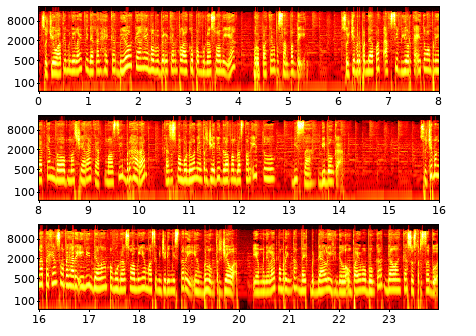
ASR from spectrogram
Suciwati menilai tindakan hacker Biorka yang membeberkan pelaku pembunuhan suaminya merupakan pesan penting. Suci berpendapat aksi Biorka itu memperlihatkan bahwa masyarakat masih berharap kasus pembunuhan yang terjadi 18 tahun itu bisa dibongkar. Suci mengatakan sampai hari ini dalam pembunuhan suaminya masih menjadi misteri yang belum terjawab. Ia menilai pemerintah baik berdalih dalam upaya membongkar dalam kasus tersebut.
